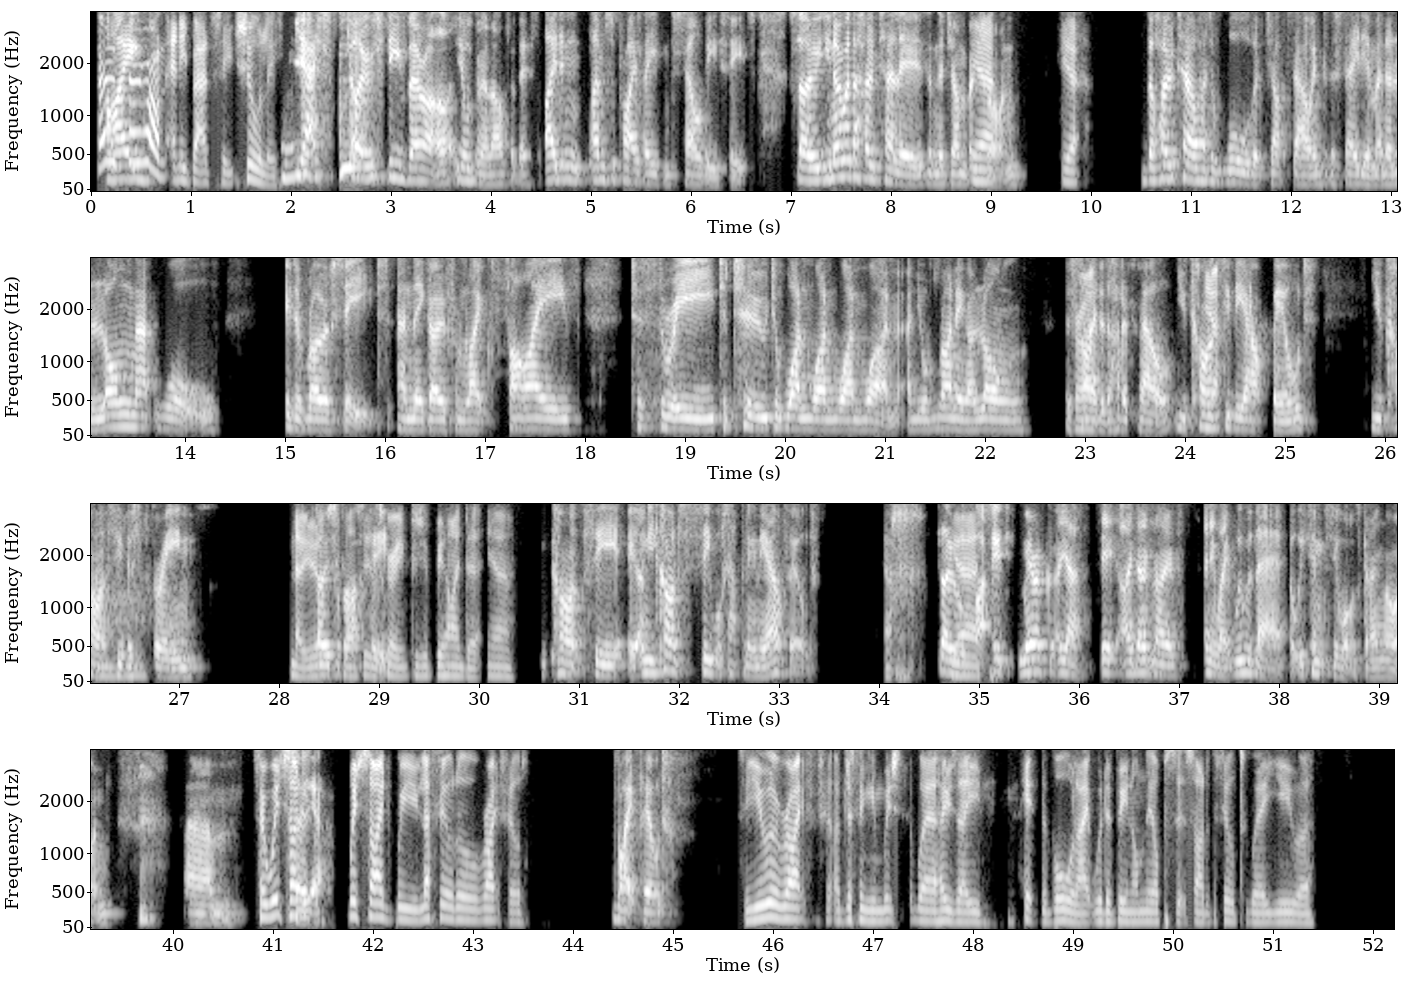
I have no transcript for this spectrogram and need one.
I, there aren't any bad seats, surely. Yes, no, Steve, there are. You're going to laugh at this. I didn't. I'm surprised they even sell these seats. So you know where the hotel is and the jumbotron. Yeah. yeah. The hotel has a wall that juts out into the stadium, and along that wall is a row of seats, and they go from like five to three to two to one, one, one, one, and you're running along the right. side of the hotel. You can't yeah. see the outfield. You can't see the ah. screen. No, you can't see the screen because you're behind it. Yeah. You can't see, and you can't see what's happening in the outfield. Ugh, so yes. it miracle. Yeah, it, I don't know. Anyway, we were there, but we couldn't see what was going on. Um, so which side? So, yeah. Which side were you? Left field or right field? Right field. So you were right. I'm just thinking which where Jose hit the ball out would have been on the opposite side of the field to where you were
